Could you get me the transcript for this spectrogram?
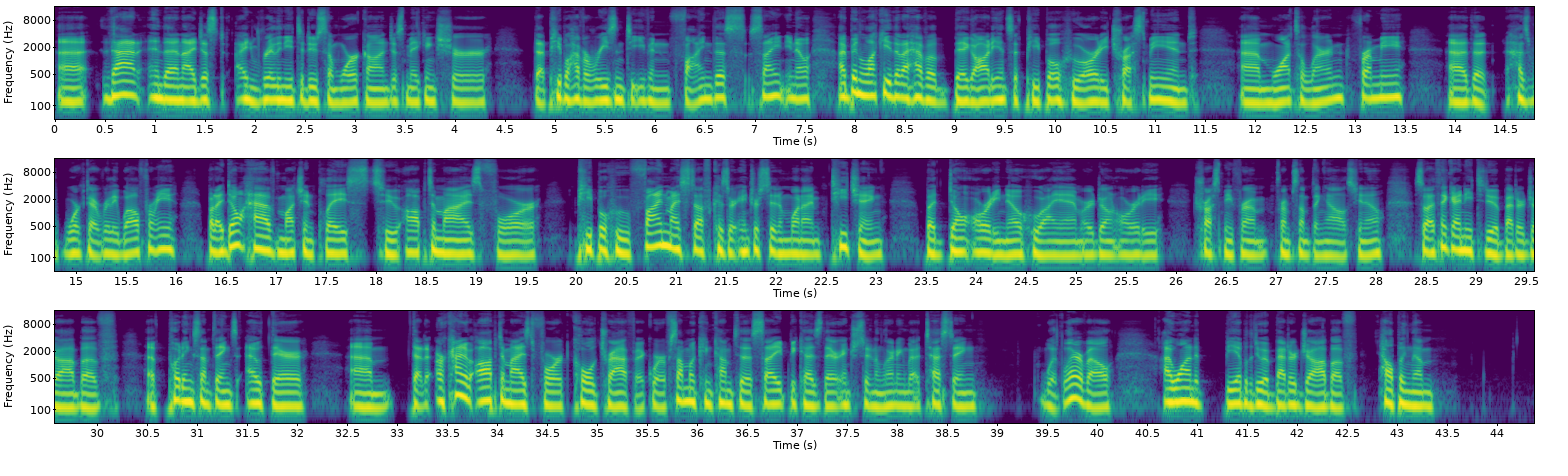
uh, that and then I just I really need to do some work on just making sure that people have a reason to even find this site. You know, I've been lucky that I have a big audience of people who already trust me and um, want to learn from me. Uh, that has worked out really well for me, but I don't have much in place to optimize for people who find my stuff because they're interested in what I'm teaching, but don't already know who I am or don't already trust me from from something else you know? So i think i need to do a better job of of putting some things out there um, that are kind of optimized for cold traffic where if someone can come to the site because they're interested in learning about testing with laravel i want to be able to do a better job of helping them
